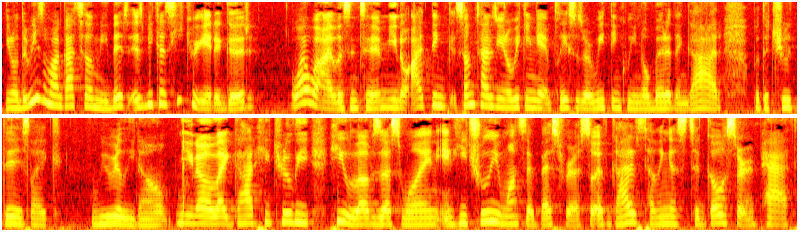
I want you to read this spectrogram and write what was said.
you know the reason why god told me this is because he created good why would I listen to him? You know, I think sometimes, you know, we can get in places where we think we know better than God, but the truth is, like, we really don't you know like god he truly he loves us one and he truly wants the best for us. So if god is telling us to go a certain path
